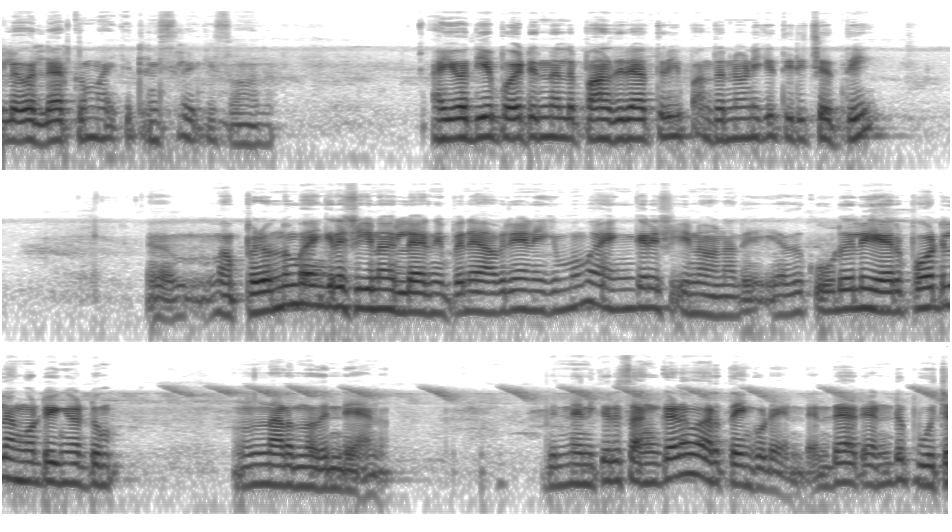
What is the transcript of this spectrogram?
ഹലോ എല്ലാവർക്കും മൈ കിറ്റൻസിലേക്ക് സ്വാഗതം. അയോധ്യയിൽ പോയിട്ട് ഇന്നലെ പാതിരാത്രി പന്ത്രണ്ട് മണിക്ക് തിരിച്ചെത്തി. അപ്പോഴൊന്നും ഭയങ്കര ക്ഷീണമില്ലായിരുന്നു. ഇപ്പം രാവിലെ എണീക്കുമ്പോൾ ഭയങ്കര ക്ഷീണമാണ്. അത് അത് കൂടുതൽ എയർപോർട്ടിൽ അങ്ങോട്ടും ഇങ്ങോട്ടും നടന്നതിന്റെയാണ്. പിന്നെ എനിക്കൊരു സങ്കട വാർത്തയും കൂടെ ഉണ്ട് എന്റെ രണ്ട് പൂച്ച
